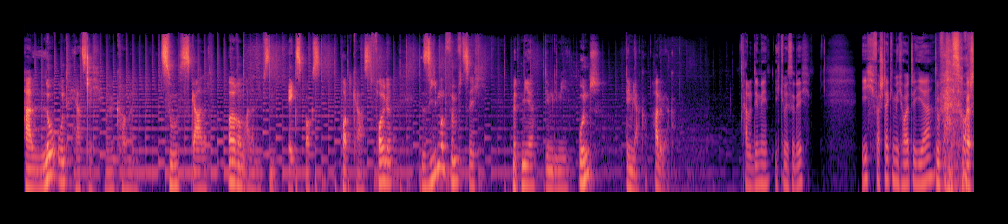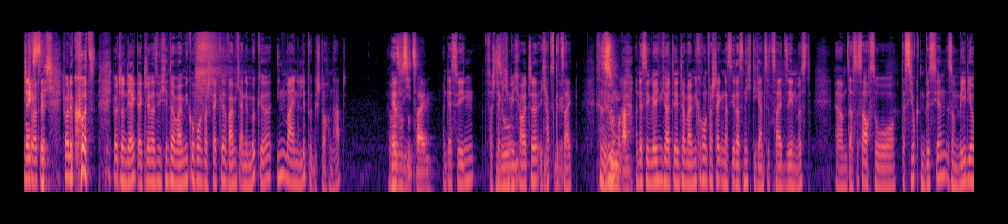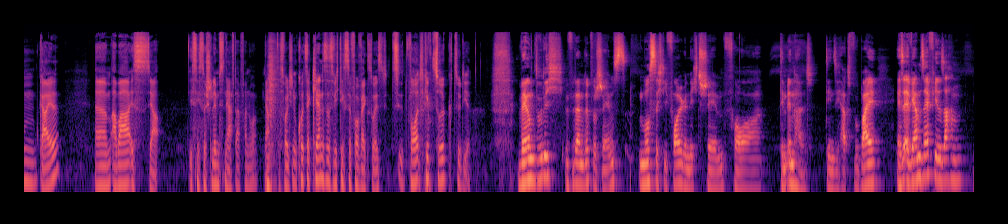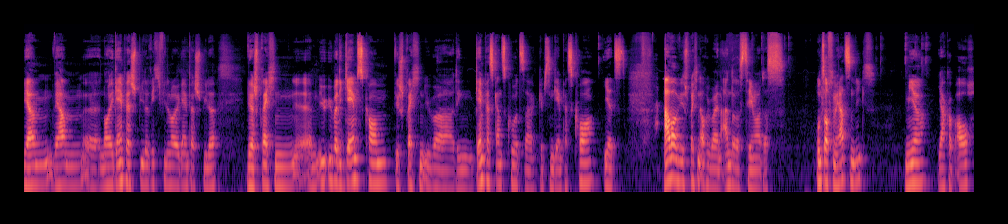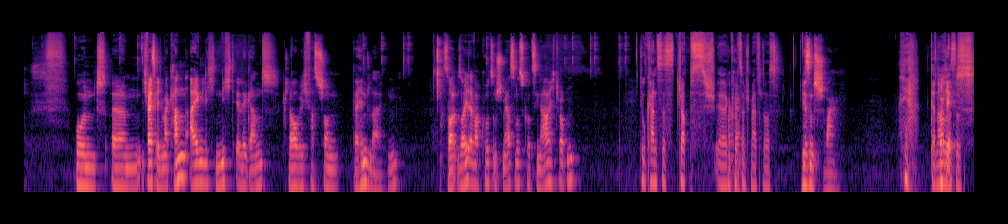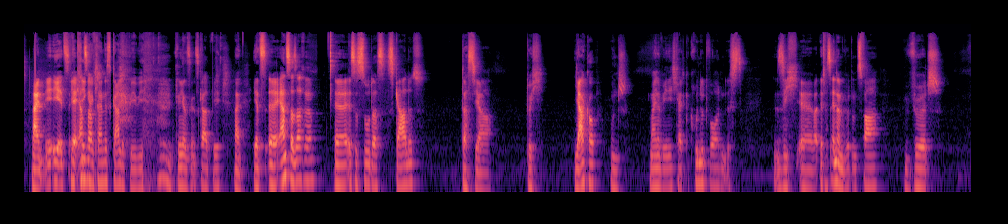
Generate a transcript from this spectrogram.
Hallo und herzlich willkommen zu Scarlet, eurem allerliebsten Xbox Podcast. Folge 57 mit mir, dem Dimi und dem Jakob. Hallo Jakob. Hallo Dimi, ich grüße dich. Ich verstecke mich heute hier. Du, also, du versteckst ich wollte, dich. Ich wollte kurz, ich wollte schon direkt erklären, dass ich mich hinter meinem Mikrofon verstecke, weil mich eine Mücke in meine Lippe gestochen hat. Ja, das musst du zeigen. Und deswegen verstecke ich mich heute. Ich habe es gezeigt. Zoom. Zoom ran. Und deswegen werde ich mich heute hinter meinem Mikrofon verstecken, dass ihr das nicht die ganze Zeit sehen müsst. Ähm, das ist auch so, das juckt ein bisschen, ist so Medium geil. Ähm, aber ist, ja, ist nicht so schlimm, es nervt einfach nur. Ja, das wollte ich nur kurz erklären, das ist das Wichtigste vorweg. So ist Wort, ich gebe zurück zu dir. Während du dich für deine Lippe schämst, muss sich die Folge nicht schämen vor dem Inhalt, den sie hat. Wobei, es, wir haben sehr viele Sachen wir haben, wir haben äh, neue Game Pass-Spiele, richtig viele neue Game Pass-Spiele. Wir sprechen ähm, über die Gamescom, wir sprechen über den Game Pass ganz kurz, da gibt es den Game Pass Core jetzt. Aber wir sprechen auch über ein anderes Thema, das uns auf dem Herzen liegt. Mir, Jakob auch. Und ähm, ich weiß gar nicht, man kann eigentlich nicht elegant, glaube ich, fast schon dahin leiten. Soll, soll ich einfach kurz und schmerzlos kurz die Nachricht droppen? Du kannst es Jobs äh, okay. kurz und schmerzlos. Wir sind schwanger. Ja, genau okay. so ist es. Nein, jetzt Wir äh, kriegen ein kleines Scarlet-Baby. kriegen jetzt ein Scarlet-Baby. Nein, jetzt äh, ernster Sache. Äh, ist es so, dass Scarlet, das ja durch Jakob und meine Wenigkeit gegründet worden ist, sich äh, etwas ändern wird. Und zwar wird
